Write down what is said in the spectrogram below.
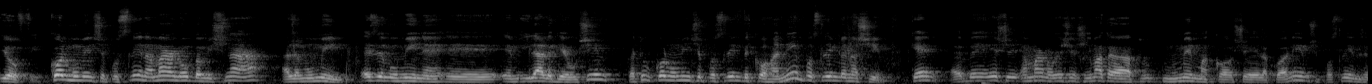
יופי. כל מומין שפוסלין, אמרנו במשנה על המומין, איזה מומין אה, אה, הם עילה לגירושין, כתוב כל מומין שפוסלין בכהנים, פוסלין בנשים, כן? יש, אמרנו, יש רשימת המומים של הכהנים, שפוסלים זה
